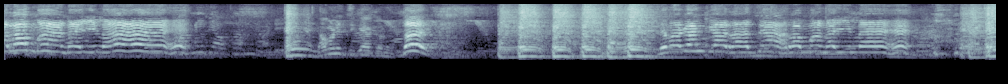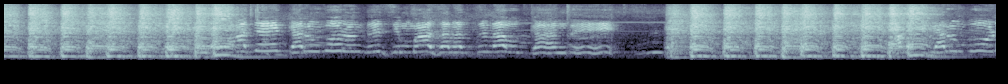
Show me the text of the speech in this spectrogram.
அரமனையில. கவனிச்சு கேட்கணும். அரமனையில ராஜ கரும்புருந்து சிம்மாசனத்துல உட்கார்ந்து. கரும்பூட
